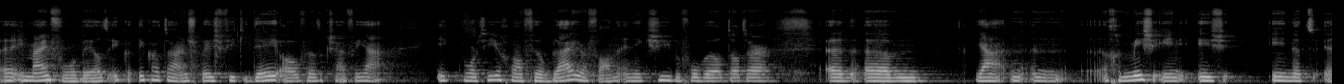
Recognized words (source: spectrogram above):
uh, in mijn voorbeeld. Ik, ik had daar een specifiek idee over, dat ik zei van ja, ik word hier gewoon veel blijer van. En ik zie bijvoorbeeld dat er een, um, ja, een, een, een, gemis in is in het uh,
